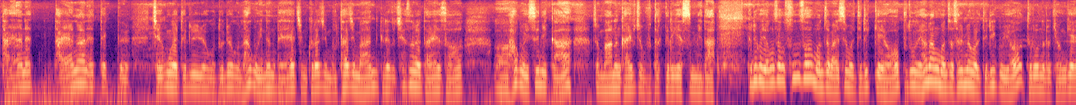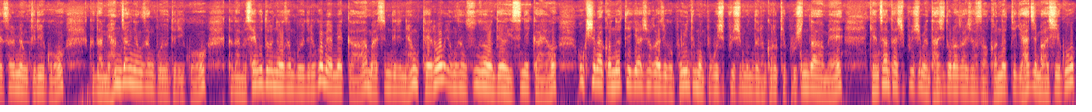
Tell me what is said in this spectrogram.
다양한, 혜- 다양한 혜택들 제공해 드리려고 노력은 하고 있는데 지금 그러진 못하지만 그래도 최선을 다해서 어, 하고 있으니까 좀 많은 가입 좀 부탁드리겠습니다. 그리고 영상 순서 먼저 말씀을 드릴게요. 부동산 현황 먼저 설명을 드리고요. 드론으로 경계 설명 드리고 그 다음에 현장 영상 보여드리고 그 다음에 세부 드론 영상 보여드리고 매매가 말씀드린 형태로 영상 순서는 되어 있으니까요. 혹시나 건너뛰기 하셔가지고 포인트만 보고 싶으신 분들은 그렇게 보신 다음에 괜찮다 싶으시면 다시 돌아가셔서 건너뛰기 하지 마시고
